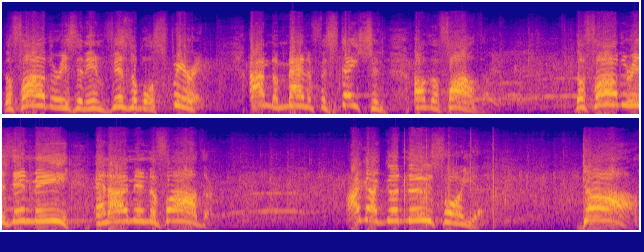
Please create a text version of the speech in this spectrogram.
The Father is an invisible spirit. I'm the manifestation of the Father. The Father is in me, and I'm in the Father. I got good news for you. God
